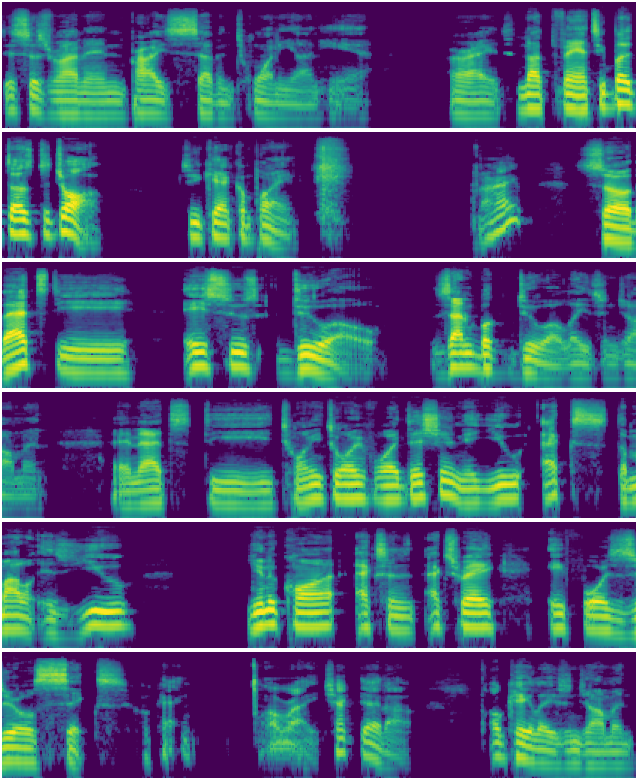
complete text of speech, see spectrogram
this is running probably 720 on here. All right, it's not fancy, but it does the job, so you can't complain. All right. So that's the Asus Duo, ZenBook Duo, ladies and gentlemen. And that's the 2024 edition, the UX. The model is U Unicorn X and X-Ray 8406. Okay. All right. Check that out. Okay, ladies and gentlemen.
